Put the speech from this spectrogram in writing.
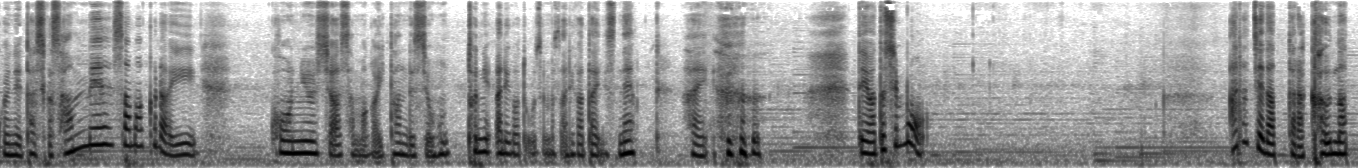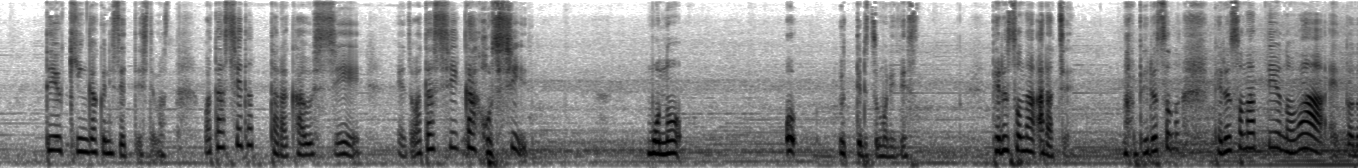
これね確か3名様くらい購入者様がいたんですよ。本当にありがとうございます。ありがたいですね。はい。で私もアラチェだったら買うなっていう金額に設定してます。私だったら買うし、えーと、私が欲しいものを売ってるつもりです。ペルソナアラチェ。まあ、ペルソナペルソナっていうのは、えっと、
